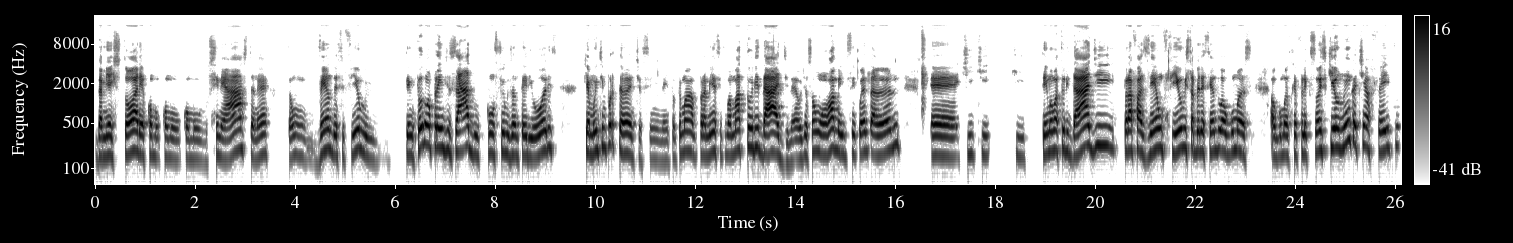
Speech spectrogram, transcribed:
da minha história como, como, como cineasta, né? Então, vendo esse filme, tem todo um aprendizado com os filmes anteriores que é muito importante, assim, né? Então, tem uma, para mim, assim, tem uma maturidade, né? Hoje eu sou um homem de 50 anos é, que, que, que tem uma maturidade para fazer um filme estabelecendo algumas, algumas reflexões que eu nunca tinha feito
